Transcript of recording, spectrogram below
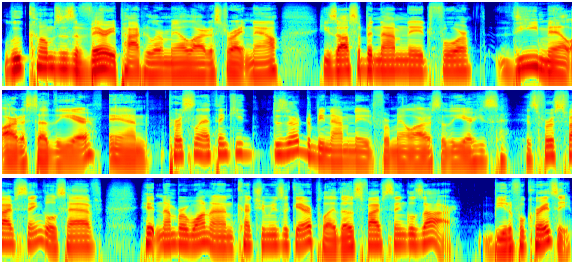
Luke Combs is a very popular male artist right now. He's also been nominated for the Male Artist of the Year, and personally, I think he deserved to be nominated for Male Artist of the Year. He's his first five singles have hit number one on country music airplay. Those five singles are "Beautiful Crazy,"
